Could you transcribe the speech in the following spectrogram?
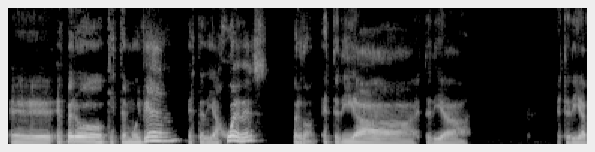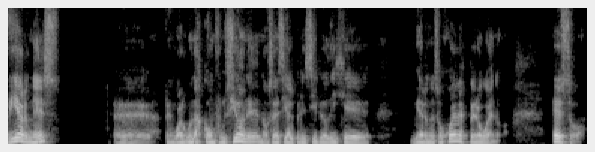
Eh, espero que estén muy bien este día jueves, perdón, este día, este día este día viernes. Eh, tengo algunas confusiones, no sé si al principio dije viernes o jueves, pero bueno, eso.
